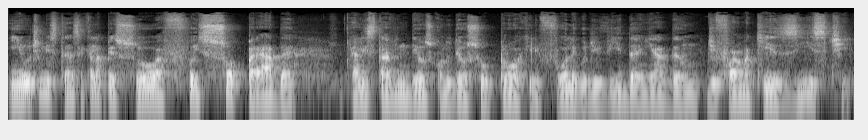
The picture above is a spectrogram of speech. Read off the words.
Em última instância, aquela pessoa foi soprada. Ela estava em Deus quando Deus soprou aquele fôlego de vida em Adão, de forma que existe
